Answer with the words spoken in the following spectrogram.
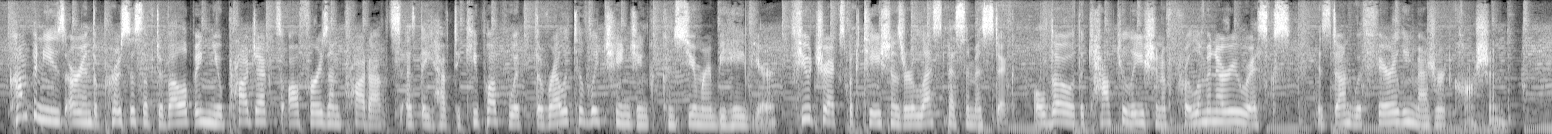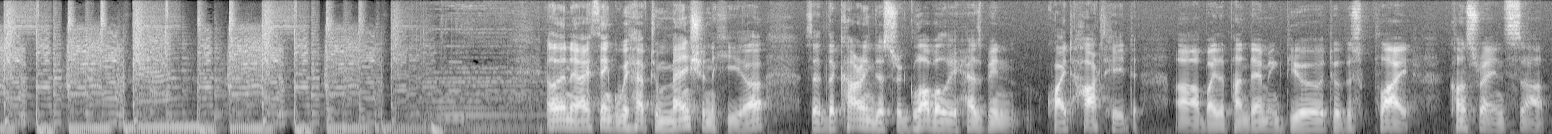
Companies are in the process of developing new projects, offers, and products as they have to keep up with the relatively changing consumer behavior. Future expectations are less pessimistic, although the calculation of preliminary risks is done with fairly measured caution. Elena, I think we have to mention here that the car industry globally has been quite hard hit uh, by the pandemic due to the supply constraints uh,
